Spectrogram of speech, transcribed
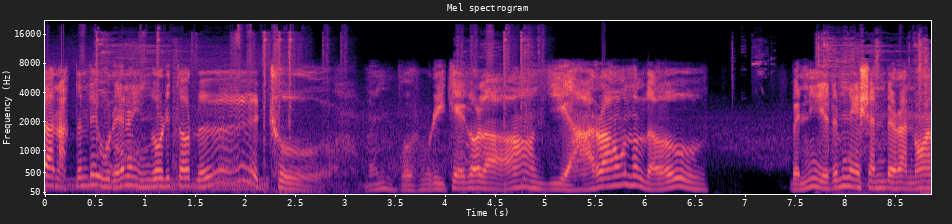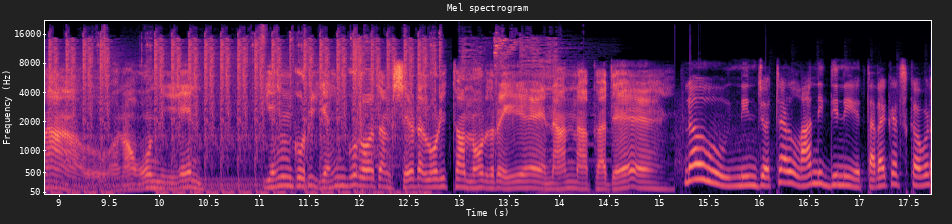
ನನ್ನ ಅಕ್ಕಂದೆ ಇವ್ರೇನೋ ಹಿಂಗೆ ಹೊಡಿತಾವ್ರು ಠೂ ನನ್ನ ಬುಡಿಕೆಗಳ ಯಾರೋ ಅವನು ಲವ್ ಬನ್ನಿ ಎಲಿಮಿನೇಷನ್ ಬೇಡ, ನೋಡೋಣ. ನಾವು ಏನು ಹೆಂಗುರು ಹೆಂಗುರು ಹೋದಂಗ್ ಸೇಡಲ್ಲಿ ಹೊಡಿತಾವ್ ನೋಡಿದ್ರೆ ಏ ನನ್ನ ಕದೆ. ನಾವು ನಿನ್ ಜೊತೆ ನಾನಿದ್ದೀನಿ. ತಲೆ ಕೆಡ್ಸ್ಕೊಬಿಡ.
